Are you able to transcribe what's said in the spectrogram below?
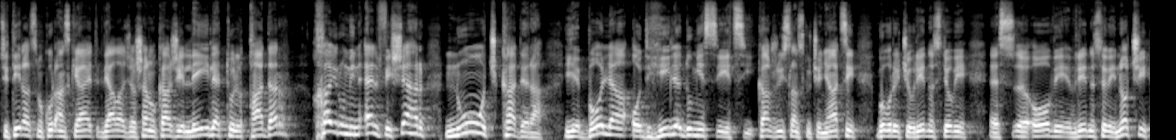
Citirali smo kuranski ajet gdje Allah Đelšanu kaže Lejletul Qadar, Hajru min elfi šehr, noć kadera je bolja od hiljadu mjeseci, kažu islamski učenjaci, govoreći o vrijednosti ove, e, ove, vrijednosti ove noći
